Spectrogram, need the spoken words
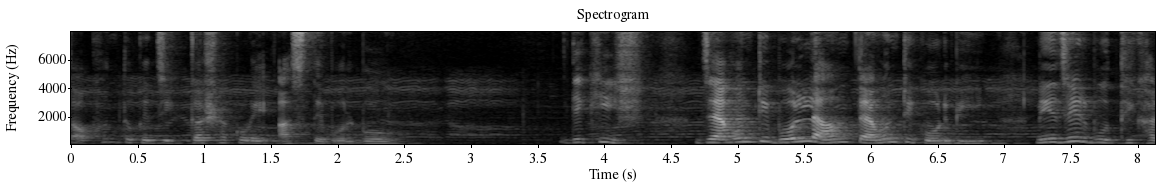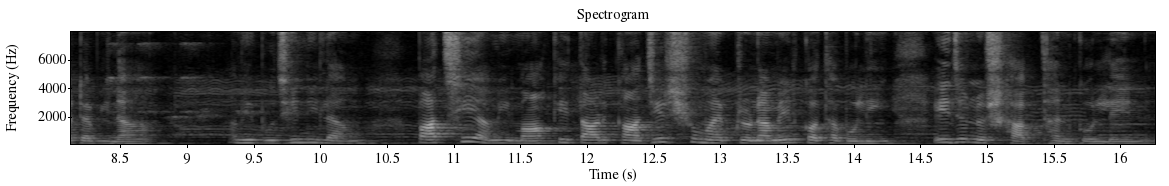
তখন তোকে জিজ্ঞাসা করে আসতে বলব। দেখিস যেমনটি বললাম, তেমনটি করবি। নিজের বুদ্ধি খাটাবি না। আমি বুঝে নিলাম, পাছে আমি মাকে তার কাজের সময় প্রণামের কথা বলি এই জন্য সাবধান করলেন।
